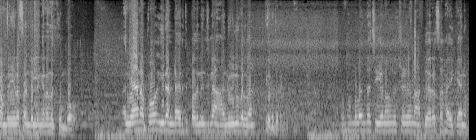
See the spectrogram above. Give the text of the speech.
കമ്പനിയുടെ ഫ്രണ്ടിൽ ഇങ്ങനെ നിൽക്കുമ്പോൾ ഞാനപ്പോൾ ഈ രണ്ടായിരത്തി പതിനഞ്ചിലെ ആലൂര് വെള്ളം കയറി തുടങ്ങി. അപ്പോൾ നമ്മൾ എന്താ ചെയ്യണമെന്ന് വെച്ച് കഴിഞ്ഞാൽ നാട്ടുകാരെ സഹായിക്കാനും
